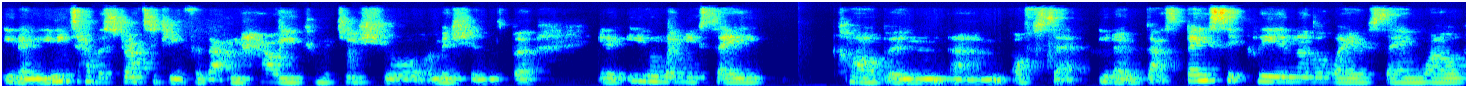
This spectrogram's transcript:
you know you need to have a strategy for that and how you can reduce your emissions but you know even when you say carbon um, offset you know that's basically another way of saying well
